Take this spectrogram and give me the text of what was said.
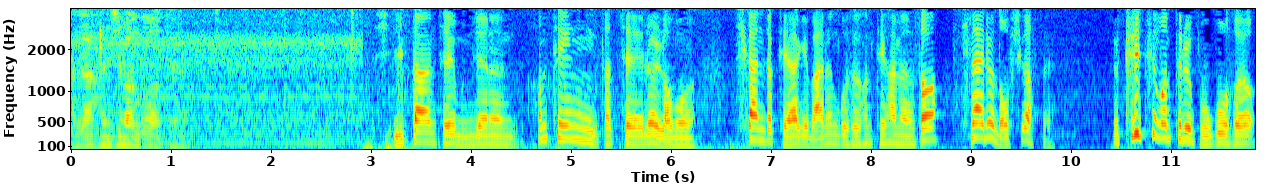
가장 한심한 것 같아요. 일단 제일 문제는 헌팅 자체를 너무 시간적 제약이 많은 곳을 헌팅하면서 시나리오도 없이 갔어요. 트리트먼트를 보고서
